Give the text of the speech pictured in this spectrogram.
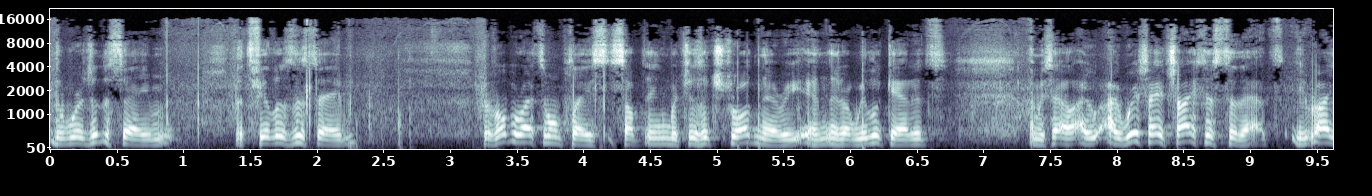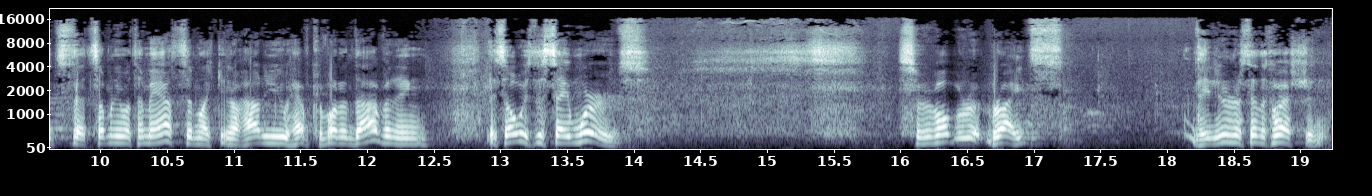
the words are the same, the tefillah is the same. Rav writes in one place something which is extraordinary, and you know, we look at it and we say, I, I wish I had shaykhs to that. He writes that somebody one time asked him, like, you know, how do you have kavanah davening? It's always the same words. So Rav writes, they didn't understand the question.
